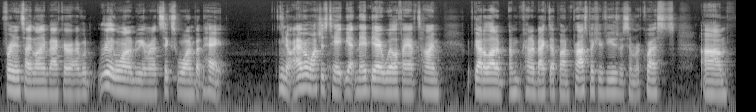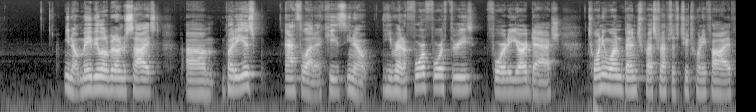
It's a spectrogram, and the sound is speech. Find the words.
for an inside linebacker. I would really want him to be around 6'1", but hey, you know, I haven't watched his tape yet. Maybe I will if I have time. We've got a lot of, I'm kind of backed up on prospect reviews with some requests. Um, you know, maybe a little bit undersized, um, but he is athletic. He's, you know, he ran a 4.43 40 yard dash, 21 bench press reps of 225.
